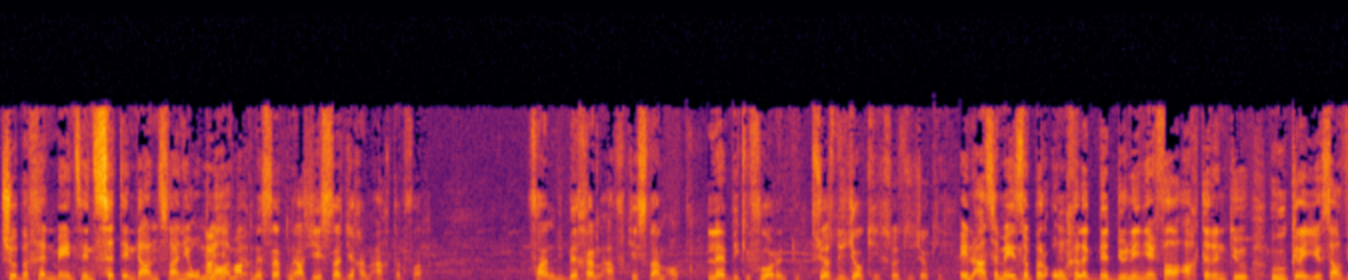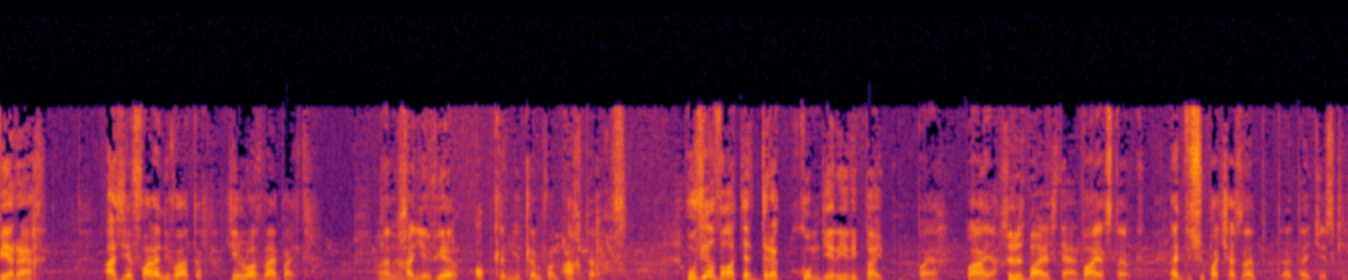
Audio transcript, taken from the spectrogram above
So begin mense en sit en dan staan jy op Nou jy later. mag nie sit nie. As jy sit, jy gaan agterval. Van die begin af, jy staan op. Lê bietjie vorentoe. Soos die jockey, soos die jockey. En as 'n mens nou per ongeluk dit doen en jy val agterentoe, hoe kry jy jouself weer reg? As jy val in die water, jy los daai byt. Dan gaan jy weer opklim, jy klim van agter af. Hoeveel waterdruk kom deur hierdie pyp? Baie, baie, So dis baie sterk. baie sterk. Uit die supercharge daai daai jetski.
